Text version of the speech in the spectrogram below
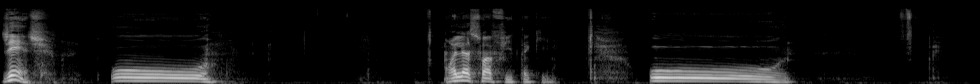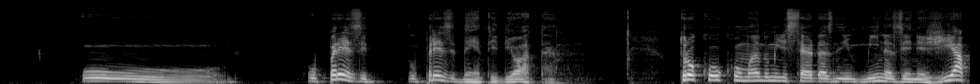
Gente, o Olha só a fita aqui. O o o, presi... o presidente idiota trocou o comando do Ministério das Minas e Energia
